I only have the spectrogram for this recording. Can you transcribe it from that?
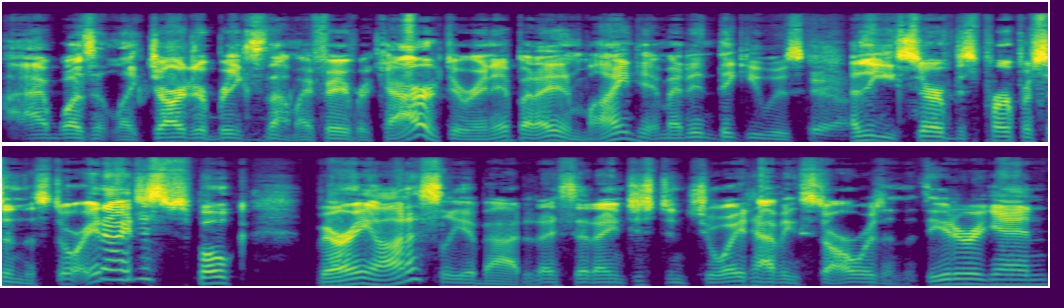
I wasn't like Jar Jar Binks is not my favorite character in it, but I didn't mind him. I didn't think he was. Yeah. I think he served his purpose in the story. And I just spoke very honestly about it. I said I just enjoyed having Star Wars in the theater again.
